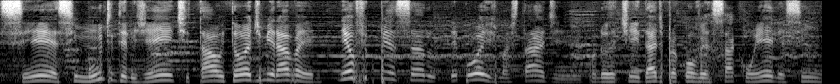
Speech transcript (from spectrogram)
ser assim muito inteligente e tal. Então eu admirava ele. E eu fico pensando, depois, mais tarde, quando eu tinha idade para conversar com ele, assim,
